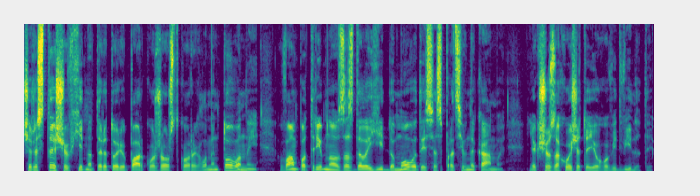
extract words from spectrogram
Через те, що вхід на територію парку жорстко регламентований, вам потрібно заздалегідь домовитися з працівниками, якщо захочете його відвідати.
